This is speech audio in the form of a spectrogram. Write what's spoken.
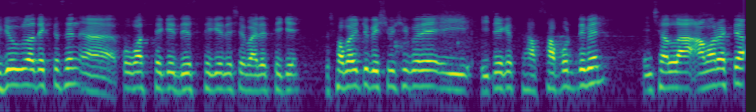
ভিডিওগুলো দেখতেছেন প্রবাস থেকে, দেশ থেকে, দেশের বাইরের থেকে। তো সবাই একটু বেশি বেশি করে এই এইটাকে সাপোর্ট দেবেন। ইনশাল্লাহ আমারও একটা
